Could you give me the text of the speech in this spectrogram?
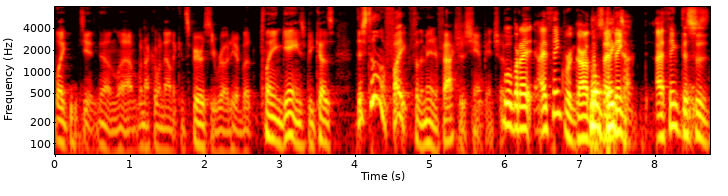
like you know, we're not going down the conspiracy road here, but playing games because they're still in a fight for the manufacturers championship. Well, but I, I think regardless, Well, I think time. I think this is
